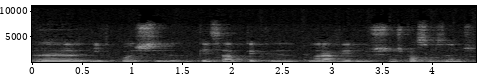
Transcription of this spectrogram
uh, e depois, eh, quem sabe, o que é que poderá vir nos, nos próximos anos.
